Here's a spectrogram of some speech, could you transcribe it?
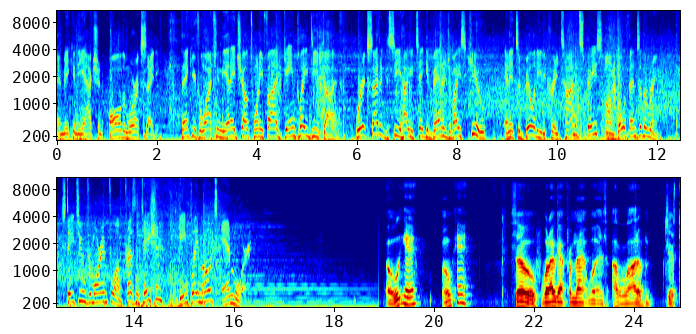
and making the action all the more exciting. Thank you for watching the NHL 25 Gameplay Deep Dive. We're excited to see how you take advantage of Ice Q and its ability to create time and space on both ends of the rink. Stay tuned for more info on presentation, gameplay modes, and more. Okay, okay. So what I got from that was a lot of just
